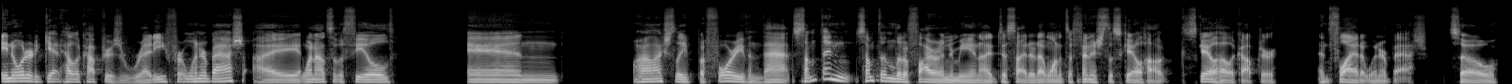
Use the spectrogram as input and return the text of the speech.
in order to get helicopters ready for Winter Bash, I went out to the field and well, actually, before even that, something something lit a fire under me, and I decided I wanted to finish the scale hel- scale helicopter and fly it at Winter Bash. So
